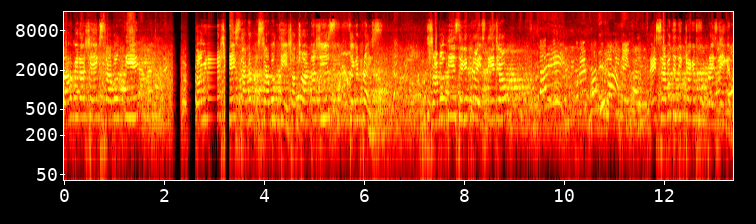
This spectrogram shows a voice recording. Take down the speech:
তাহমিনা শেখ শ্রাবন্তী। তাহমিনা শেখ শ্রাবন্তী সাতশো আটাশি second prize Srabanti second prize নিয়ে যাও। এই শ্রাবন্তী দিকটা আগে প্রাইজ দিয়ে গেল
